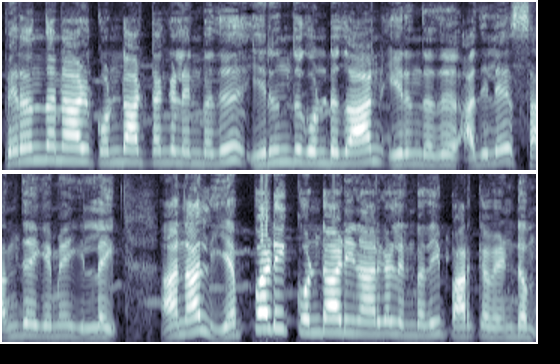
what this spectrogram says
பிறந்த நாள் கொண்டாட்டங்கள் என்பது இருந்து கொண்டுதான் இருந்தது. அதிலே சந்தேகமே இல்லை. ஆனால் எப்படி கொண்டாடினார்கள் என்பதை பார்க்க வேண்டும்.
